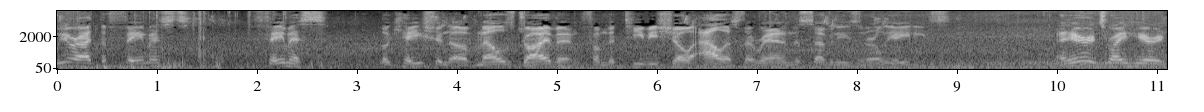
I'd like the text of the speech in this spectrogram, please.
we are at the famous, famous location of Mel's Drive-In from the TV show Alice that ran in the 70s and early 80s. And here it's right here in,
